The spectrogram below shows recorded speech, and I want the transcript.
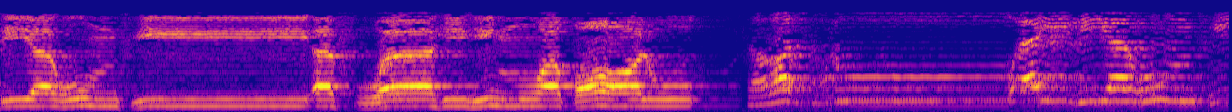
أَيْدِيَهُمْ فِي أَفْوَاهِهِمْ وَقَالُوا فَرَدُّوا أَيْدِيَهُمْ فِي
